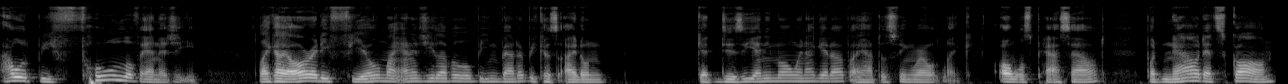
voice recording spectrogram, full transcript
I would be full of energy like I already feel my energy level being better because I don't get dizzy anymore when I get up. I had this thing where I would like almost pass out. But now that's gone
